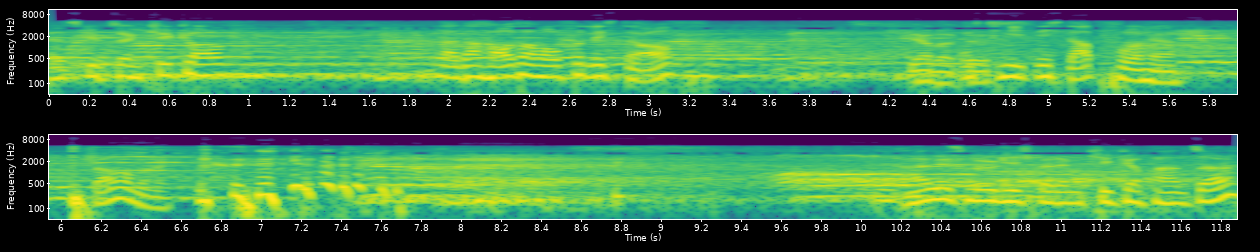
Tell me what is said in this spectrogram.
Jetzt gibt es einen Kickoff. Na, da haut er hoffentlich drauf Ja, aber und das kniet nicht ab vorher. schauen wir mal. Alles möglich bei dem Kicker-Panther.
